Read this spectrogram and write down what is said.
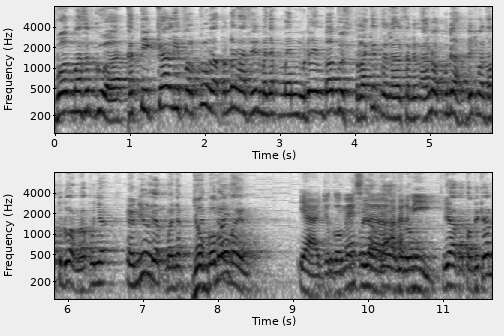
Buat maksud gua, ketika Liverpool nggak pernah ngasihin banyak pemain muda yang bagus. Terakhir Trent Alexander-Arnold, udah dia cuma satu doang, nggak punya. MU lihat banyak Joe Gomez? main. Ya, Joe Gomez Oh, iya, eh, kalah, akademi. Iya, tapi kan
